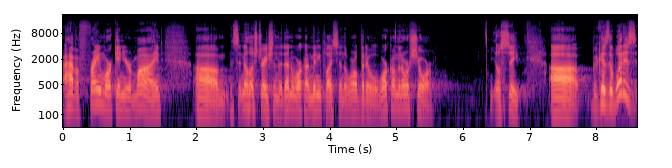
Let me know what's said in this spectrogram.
have a framework in your mind. Um, it's an illustration that doesn't work on many places in the world, but it will work on the North Shore. You'll see. Uh, because the, what is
